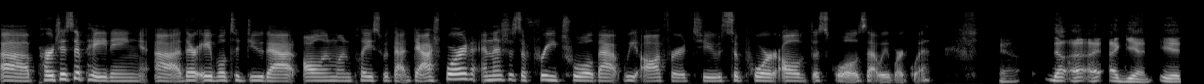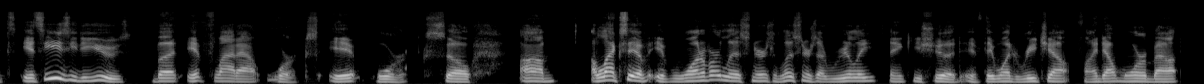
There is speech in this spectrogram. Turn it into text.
uh, participating? Uh, they're able to do that all in one place with that dashboard, and that's just a free tool that we offer to support all of the schools schools that we work with. Yeah. No, I, again, it's it's easy to use, but it flat out works. It works. So, um, Alexa, if, if one of our listeners and listeners, I really think you should, if they want to reach out, find out more about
